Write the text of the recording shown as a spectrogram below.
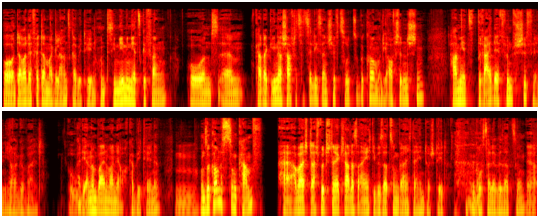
Und da war der Vetter Magellankapitän und sie nehmen ihn jetzt gefangen. Und ähm, Cartagena schafft es tatsächlich, sein Schiff zurückzubekommen und die Aufständischen haben jetzt drei der fünf Schiffe in ihrer Gewalt. Oh. Weil die anderen beiden waren ja auch Kapitäne. Hm. Und so kommt es zum Kampf. Äh, aber da wird schnell klar, dass eigentlich die Besatzung gar nicht dahinter steht. Ein Großteil der Besatzung. Ja.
